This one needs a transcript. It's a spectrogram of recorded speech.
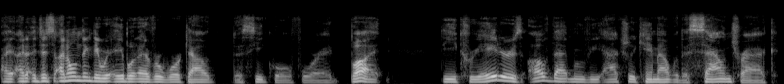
I, I just I don't think they were able to ever work out the sequel for it. But the creators of that movie actually came out with a soundtrack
